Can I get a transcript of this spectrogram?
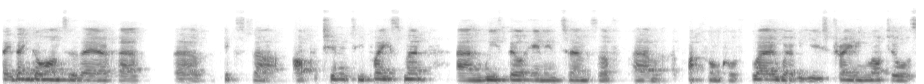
They then go on to their uh, uh, Kickstart opportunity placement, and we've built in in terms of um, a platform called Flow where we use training modules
